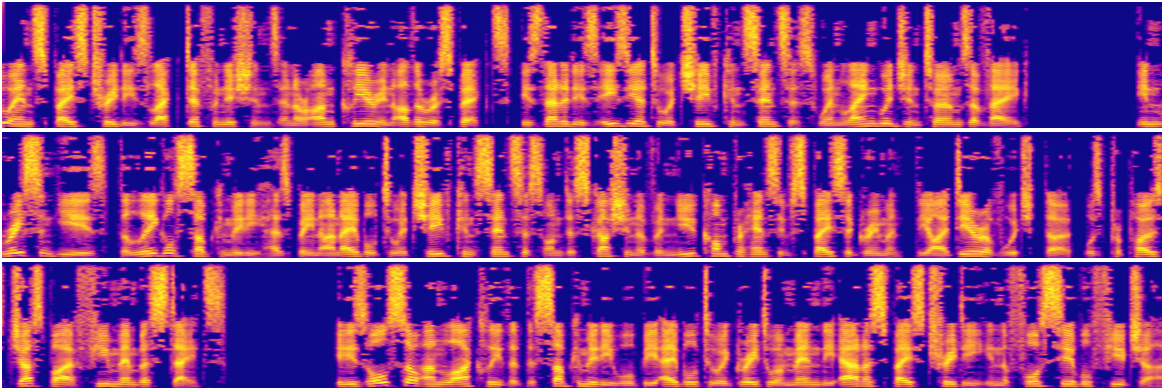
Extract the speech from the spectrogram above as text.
UN space treaties lack definitions and are unclear in other respects, is that it is easier to achieve consensus when language and terms are vague. In recent years, the legal subcommittee has been unable to achieve consensus on discussion of a new comprehensive space agreement the idea of which, though, was proposed just by a few member states. It is also unlikely that the subcommittee will be able to agree to amend the Outer Space Treaty in the foreseeable future.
